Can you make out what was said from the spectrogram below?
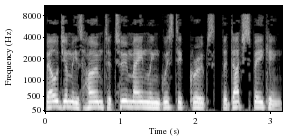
Belgium is home to two main linguistic groups, the Dutch-speaking,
